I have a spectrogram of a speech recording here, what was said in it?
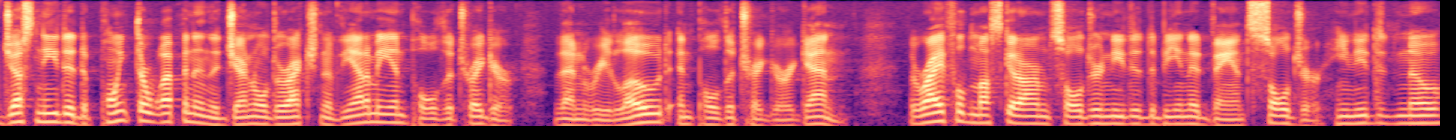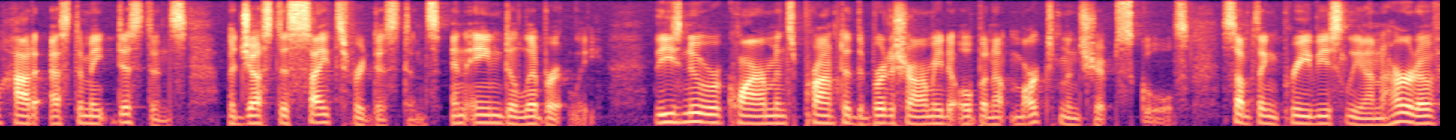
just needed to point their weapon in the general direction of the enemy and pull the trigger, then reload and pull the trigger again. The rifled musket armed soldier needed to be an advanced soldier. He needed to know how to estimate distance, adjust his sights for distance, and aim deliberately. These new requirements prompted the British Army to open up marksmanship schools, something previously unheard of,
